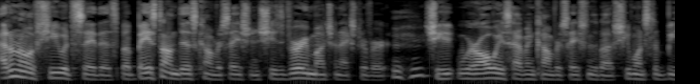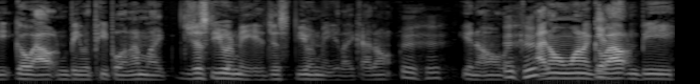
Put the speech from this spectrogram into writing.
I don't know if she would say this, but based on this conversation, she's very much an extrovert. Mm-hmm. She we're always having conversations about she wants to be go out and be with people, and I'm like, just you and me, just you and me. Like I don't, mm-hmm. you know, like mm-hmm. I don't want to go Yes. out and be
